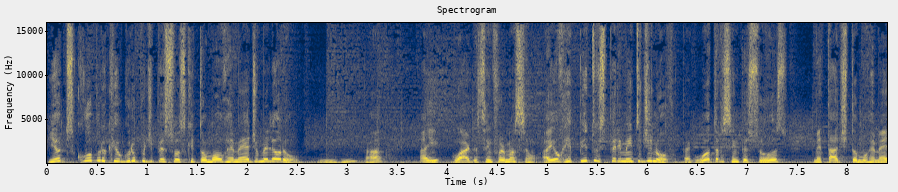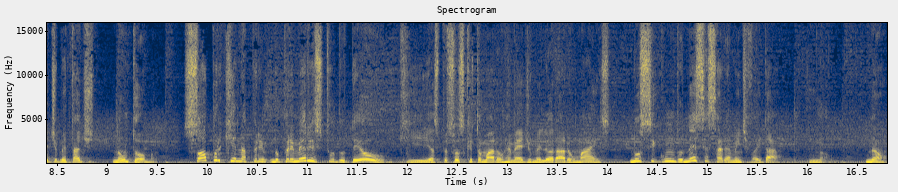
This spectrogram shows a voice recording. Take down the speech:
E eu descubro que o grupo de pessoas que tomou o remédio melhorou. Tá? Aí guarda essa informação. Aí eu repito o experimento de novo. Pego outras 100 pessoas, metade toma o remédio, metade não toma. Só porque na no primeiro estudo deu que as pessoas que tomaram o remédio melhoraram mais, no segundo necessariamente vai dar? não Não.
